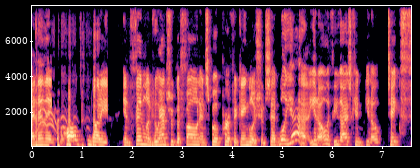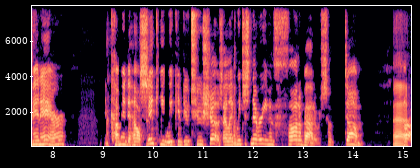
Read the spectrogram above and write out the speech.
And then they called somebody in Finland who answered the phone and spoke perfect English and said, "Well, yeah, you know, if you guys can, you know, take Finnair and come into Helsinki, we can do two shows." I like we just never even thought about it. We're so dumb. Uh, uh,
